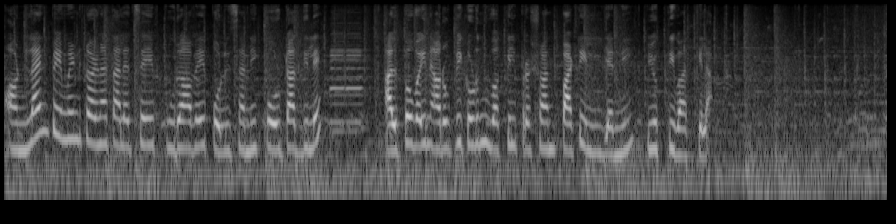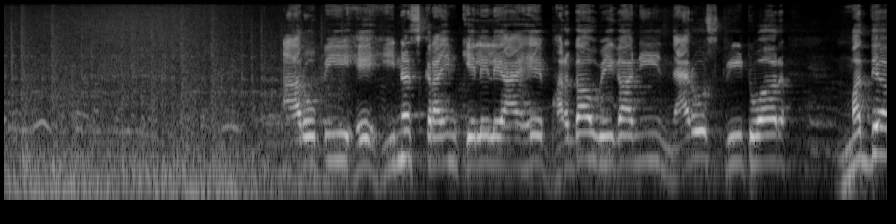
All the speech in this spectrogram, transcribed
ऑनलाईन पेमेंट करण्यात आल्याचे पुरावे पोलिसांनी कोर्टात दिले. अल्पवयीन आरोपीकडून वकील प्रशांत पाटील यांनी युक्तिवाद केला. आरोपी हे हिनस क्राईम केलेले आहे. भरगाव वेगाने नॅरो स्ट्रीटवर मद्य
